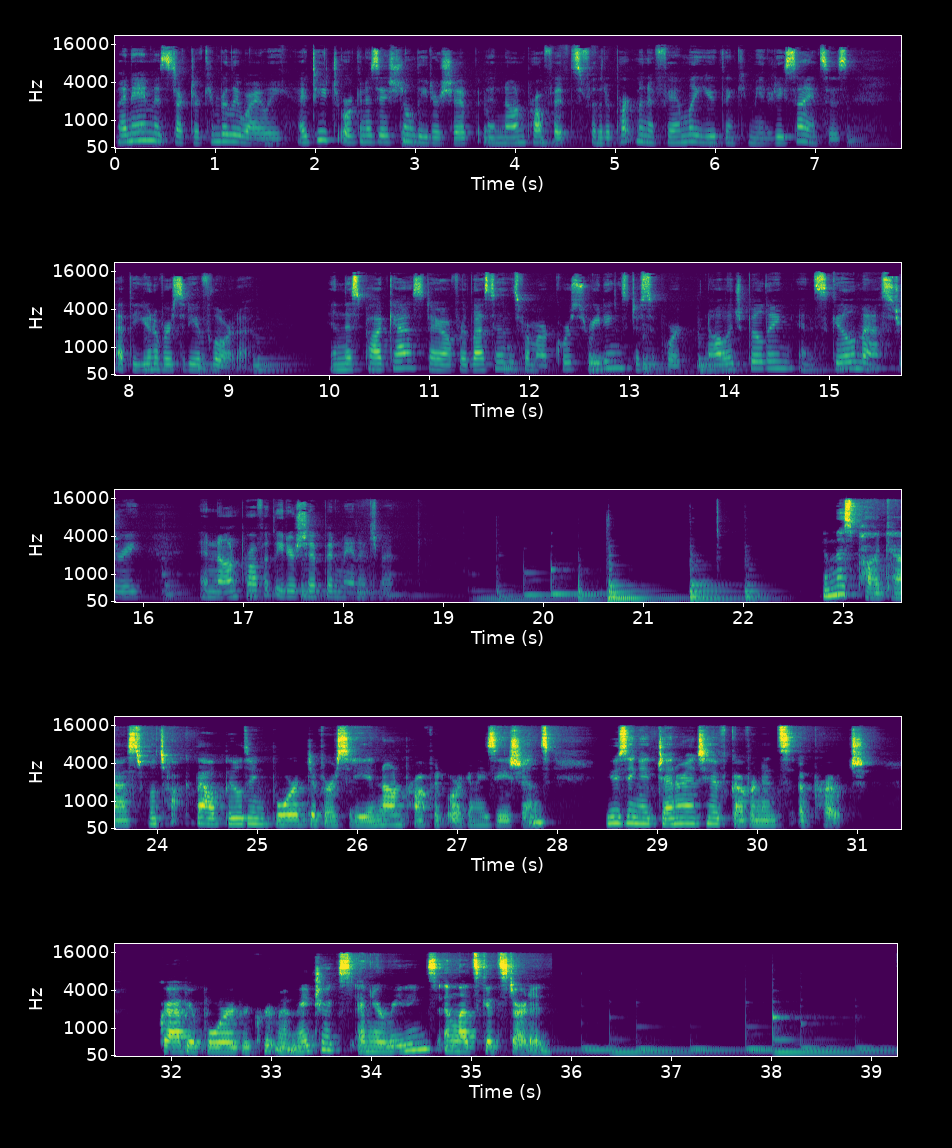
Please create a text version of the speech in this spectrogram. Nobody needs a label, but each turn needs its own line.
My name is Dr. Kimberly Wiley. I teach organizational leadership and nonprofits for the Department of Family, Youth, and Community Sciences at the University of Florida. In this podcast, I offer lessons from our course readings to support knowledge building and skill mastery in nonprofit leadership and management. In this podcast, we'll talk about building board diversity in nonprofit organizations using a generative governance approach. Grab your board recruitment matrix and your readings, and let's get started.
